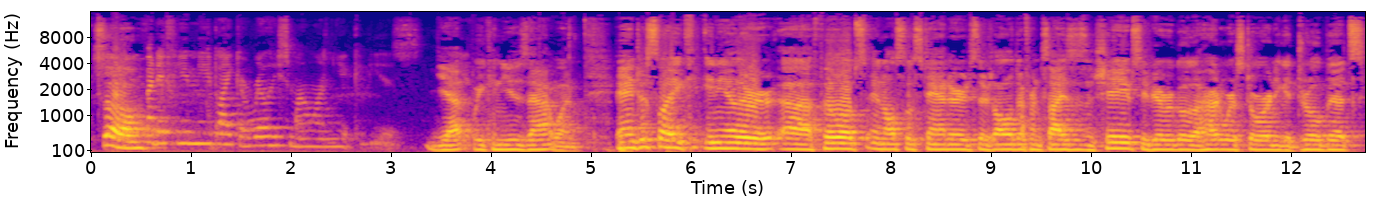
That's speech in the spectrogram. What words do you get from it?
So. But if you need like a really small one, you could use Yep, we can use that one. And just like any other uh, Phillips and also standards, there's all different sizes and shapes. If you ever go to the hardware store and you get drill bits,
